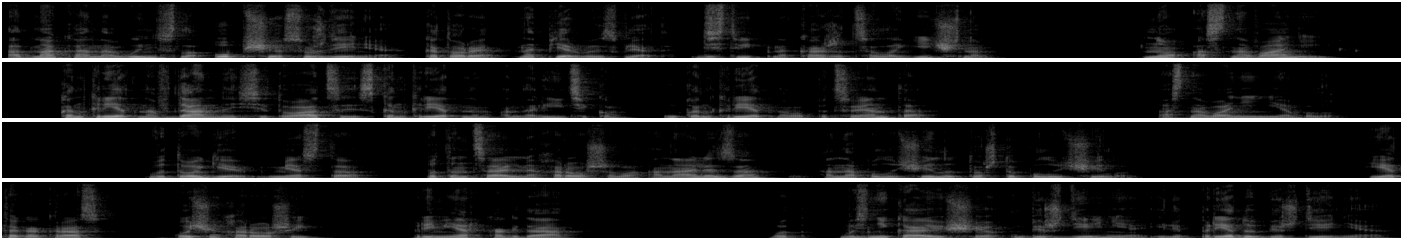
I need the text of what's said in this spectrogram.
Однако она вынесла общее суждение, которое, на первый взгляд, действительно кажется логичным, но оснований конкретно в данной ситуации с конкретным аналитиком у конкретного пациента оснований не было. В итоге вместо потенциально хорошего анализа она получила то, что получила. И это как раз очень хороший пример, когда вот возникающее убеждение или предубеждение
